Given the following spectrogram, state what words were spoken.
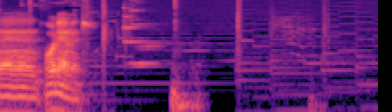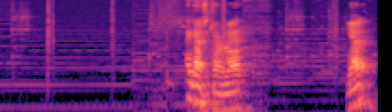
And four damage. I got you covered, man. You got it?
